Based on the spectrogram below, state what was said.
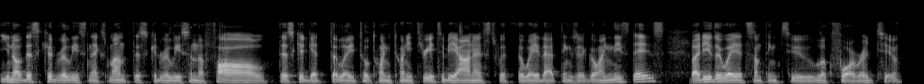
you know, this could release next month. This could release in the fall. This could get delayed till 2023, to be honest, with the way that things are going these days. But either way, it's something to look forward to.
